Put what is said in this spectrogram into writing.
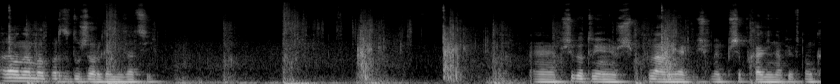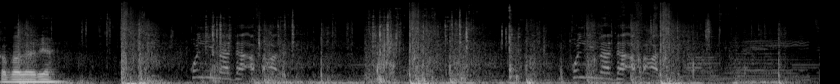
Ale ona ma bardzo dużo organizacji. E, przygotuję już plan, jakbyśmy przepchali najpierw tą kawalerię. قل لي ماذا أفعل قل لي ماذا أفعل It's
